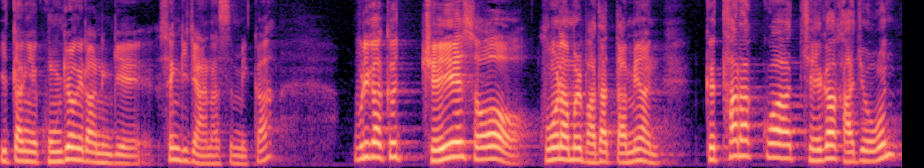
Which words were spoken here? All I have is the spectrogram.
이 땅에 공경이라는 게 생기지 않았습니까? 우리가 그 죄에서 구원함을 받았다면 그 타락과 죄가 가져온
